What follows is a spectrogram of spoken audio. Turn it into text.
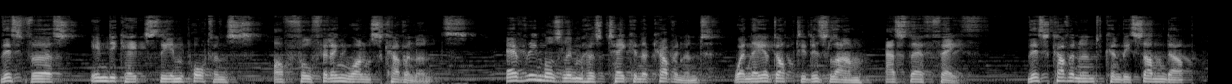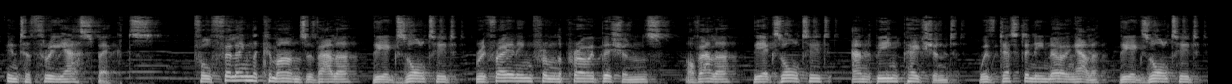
This verse indicates the importance of fulfilling one's covenants. Every Muslim has taken a covenant when they adopted Islam as their faith. This covenant can be summed up into three aspects fulfilling the commands of Allah, the Exalted, refraining from the prohibitions of Allah, the Exalted, and being patient with destiny, knowing Allah, the Exalted,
